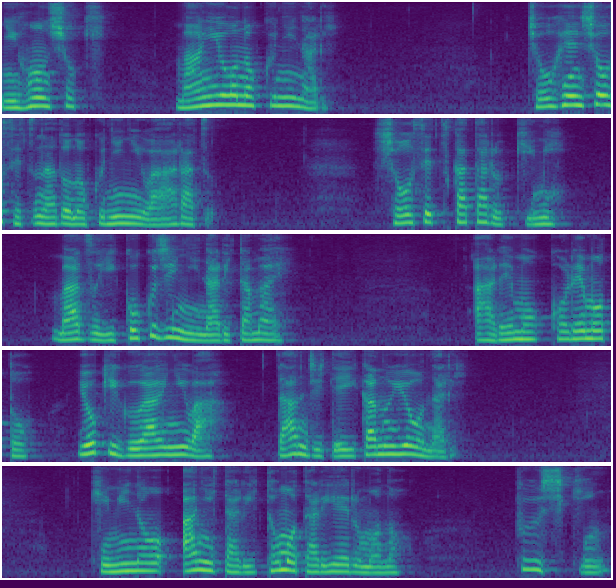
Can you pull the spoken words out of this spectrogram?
日本書紀、万葉の国なり。長編小説などの国にはあらず。小説家たる君、まず異国人になりたまえ。あれもこれもと良き具合には断じていかぬようなり。君の兄たり友たり得るもの、プーシキン、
